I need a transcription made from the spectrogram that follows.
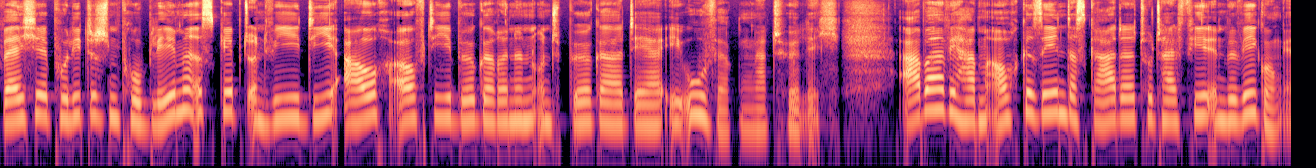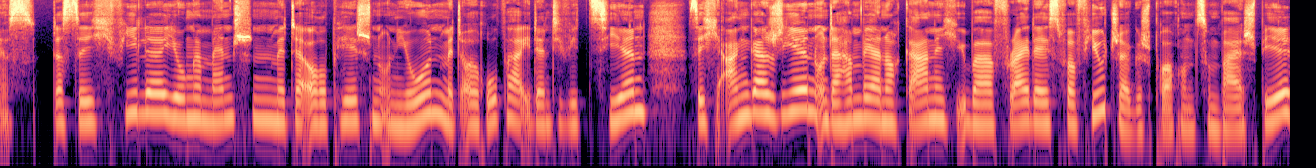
welche politischen Probleme es gibt und wie die auch auf die Bürgerinnen und Bürger der EU wirken natürlich. Aber wir haben auch gesehen, dass gerade total viel in Bewegung ist, dass sich viele junge Menschen mit der Europäischen Union, mit Europa identifizieren, sich engagieren. Und da haben wir ja noch gar nicht über Fridays for Future gesprochen zum Beispiel.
